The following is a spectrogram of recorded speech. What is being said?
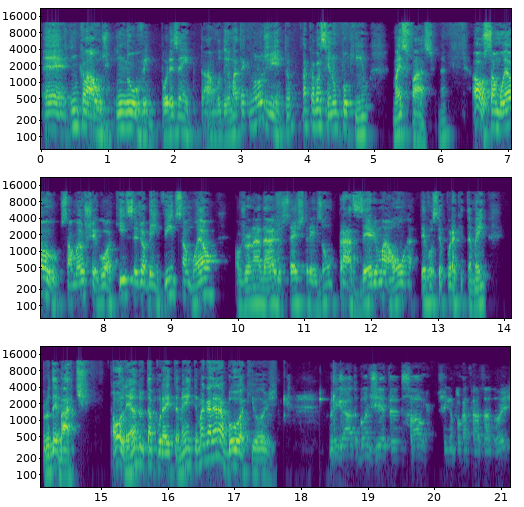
é, em cloud, em nuvem, por exemplo. Tá? Mudei uma tecnologia, então acaba sendo um pouquinho mais fácil. Né? Oh, o Samuel, Samuel chegou aqui, seja bem-vindo, Samuel, ao Jornada Ágil 731. Prazer e uma honra ter você por aqui também para o debate. Oh, o Leandro está por aí também, tem uma galera boa aqui hoje. Obrigado, bom dia, pessoal. Cheguei um pouco atrasado hoje.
